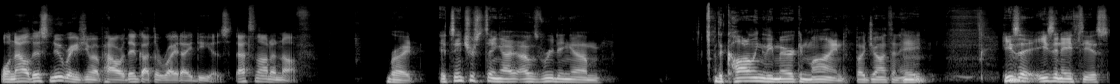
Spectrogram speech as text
Well, now this new regime of power, they've got the right ideas. That's not enough. Right. It's interesting. I, I was reading um, The Coddling of the American Mind by Jonathan Haidt. Mm. He's mm. a he's an atheist,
